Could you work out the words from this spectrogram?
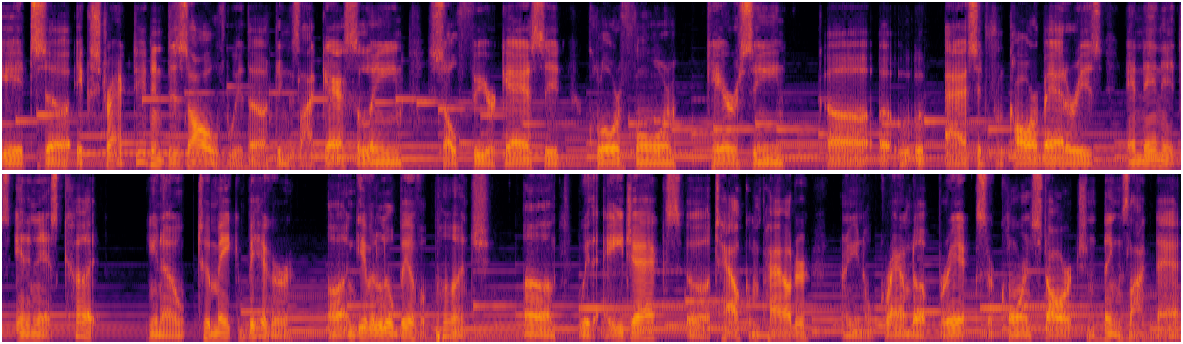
it's uh, extracted and dissolved with uh, things like gasoline, sulfuric acid, chloroform, kerosene, uh, uh, uh, acid from car batteries, and then it's and then it's cut, you know, to make bigger uh, and give it a little bit of a punch um, with Ajax, uh, talcum powder, you know, ground up bricks or cornstarch and things like that.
